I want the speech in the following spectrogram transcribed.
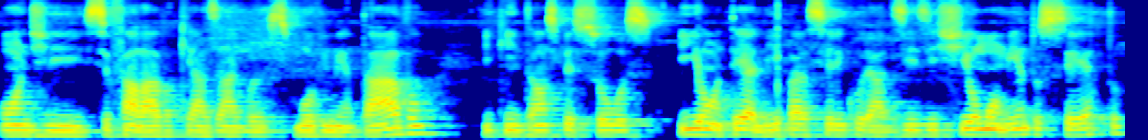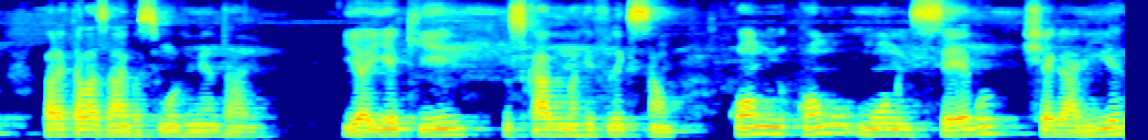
onde se falava que as águas movimentavam e que então as pessoas iam até ali para serem curadas. E existia o um momento certo para aquelas águas se movimentarem. E aí aqui nos cabe uma reflexão como, como um homem cego chegaria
